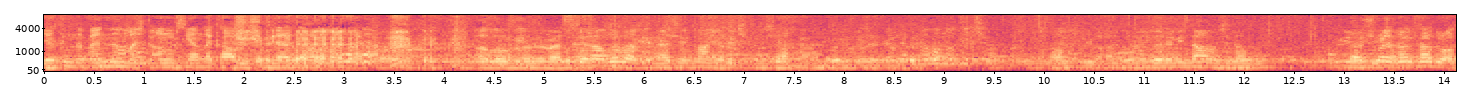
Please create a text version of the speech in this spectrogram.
Yakında benden başka anımsayan da kalmayacak. Biraz daha alamazsak. Allah uzun ömür versin. Bu sene alırlar. Her şey Manya'da çıkmış ya. Dönemin ne almışız abi? Üç gol atan kadro.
